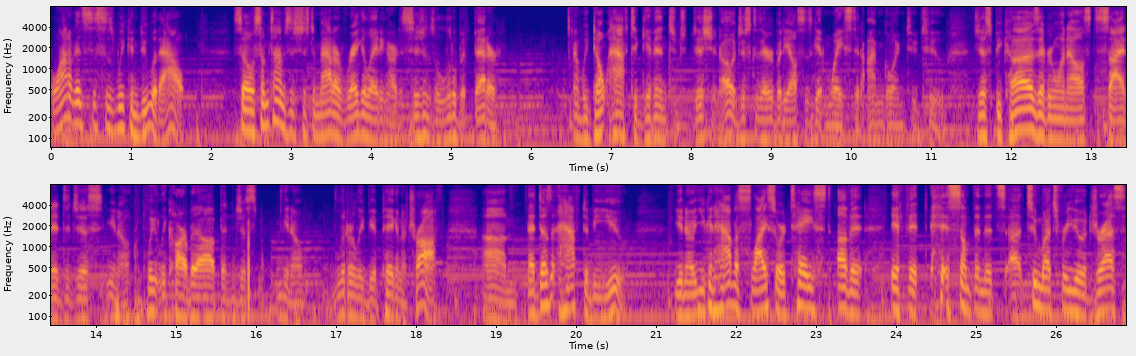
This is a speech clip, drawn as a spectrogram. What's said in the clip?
a lot of instances we can do without. So sometimes it's just a matter of regulating our decisions a little bit better. And we don't have to give in to tradition. Oh, just because everybody else is getting wasted, I'm going to too. Just because everyone else decided to just, you know, completely carb it up and just, you know, literally be a pig in a trough, um, that doesn't have to be you. You know, you can have a slice or taste of it if it is something that's uh, too much for you to address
